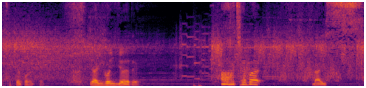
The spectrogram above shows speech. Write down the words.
젖될 뻔했다. 야, 이거 이겨야 돼. 아, 제발. 나이스.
